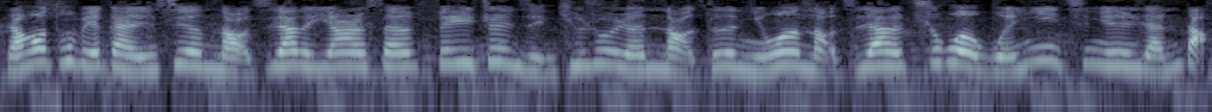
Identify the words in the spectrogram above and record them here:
然后特别感谢脑子家的一二三非正经听说人，脑子的凝望，脑子家的吃货文艺青年燃导，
